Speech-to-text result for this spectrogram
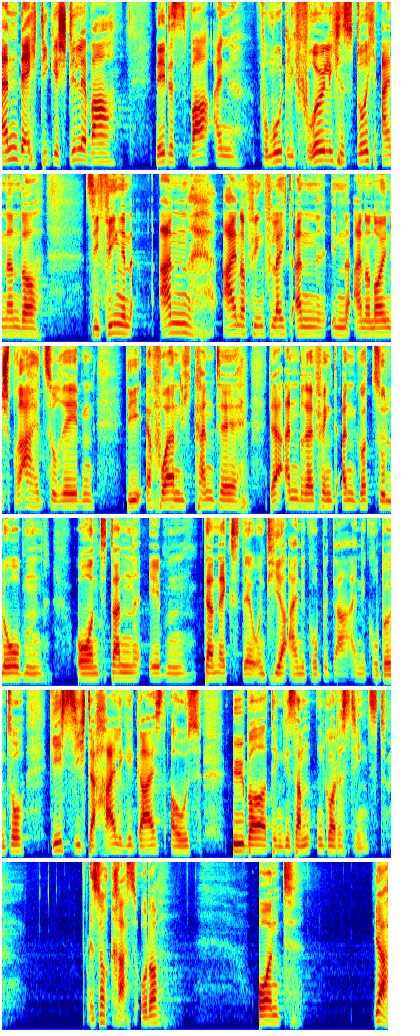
andächtige Stille war. Nee, das war ein vermutlich fröhliches Durcheinander. Sie fingen an, einer fing vielleicht an, in einer neuen Sprache zu reden, die er vorher nicht kannte. Der andere fängt an, Gott zu loben. und dann eben der nächste und hier eine Gruppe, da eine Gruppe. Und so gießt sich der Heilige Geist aus über den gesamten Gottesdienst. Ist doch krass, oder? Und ja,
